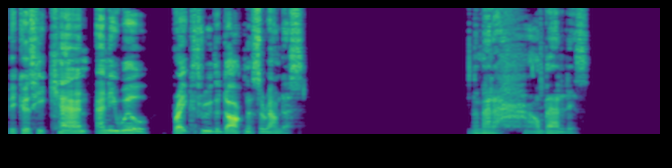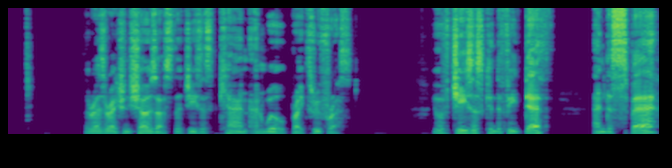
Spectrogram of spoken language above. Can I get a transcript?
because he can and he will break through the darkness around us. No matter how bad it is. The resurrection shows us that Jesus can and will break through for us. If Jesus can defeat death and despair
